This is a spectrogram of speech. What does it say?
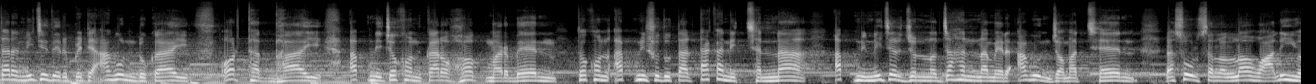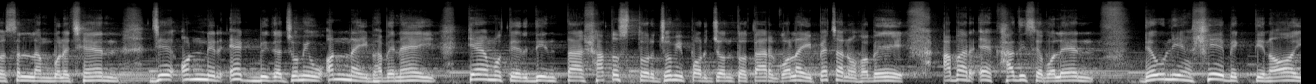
তারা নিজেদের পেটে আগুন ঢুকায়। অর্থাৎ ভাই, আপনি যখন কারও হক মারবেন, তখন আপনি শুধু তার টাকা নিচ্ছেন না, আপনি নিজের জন্য জাহান নামের আগুন জমাচ্ছেন। রাসূল সাল্লাল্লাহু আলী ওয়াসাল্লাম বলেছেন যে অন্যের এক বিঘা জমিও অন্যায়ভাবে নেয় কেয়ামতের দিন তা সাতস্তর জমি পর্যন্ত তার গলায় পেঁচানো হবে। আবার এক হাদিসে বলেন, দেউলিয়া সে ব্যক্তি নয়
